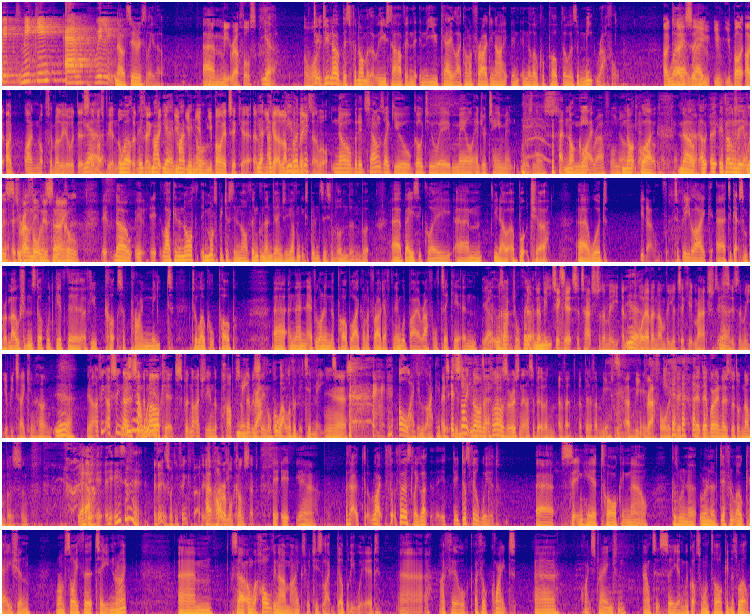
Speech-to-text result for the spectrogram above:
with Mickey and Willie. No, seriously though. Um, meat raffles. Yeah. Oh. Do, do you know of this phenomenon that we used to have in the, in the UK? Like on a Friday night in, in the local pub, there was a meat raffle. Okay, where- so where- you, you, you buy. I, I I'm not familiar with this. Yeah. It must be a Well, northern it thing. might- but yeah, it you, might be you, a you, northern- you buy a ticket and Yeah, then you have- get a lump of heard of meat. what? No, but it sounds like you go to a male entertainment business. Not meat quite. raffle. No, Not okay, quite. Okay, okay. No, Yeah. uh, uh, if only it was. It's if only it was so name. cool. It, no, it, it like in the north. It must be just in North England, then, James. If you haven't experienced this in London, but uh, basically, um, you know, a butcher uh, would, you know, to be like uh, to get some promotion and stuff, would give the a few cuts of prime meat to a local pub. Uh, and then everyone in the pub, like on a Friday afternoon, would buy a raffle ticket, and Yeah, it was and actual thing. There, there'd be tickets attached to the meat, and Yeah. whatever number your ticket matched is, Yeah. is the meat you'd be taking home. Yeah, Yeah, I think I've seen But those in the weird? markets, but not actually in the pubs. meat I've never raffle. seen. Oh, I love a bit of meat. Yes, Oh, I do like a bit. it's, it's like. Nana Plaza, isn't it? That's a bit of a, of a, a bit of a meat It's- a meat raffle. They, they're, they're wearing those little numbers, and Yeah. It- it- isn't it? it is when you think about it. It's Uh, a horrible you- concept. It, it yeah. Like, f- firstly, like, it, it does feel weird uh, sitting here talking now because we're in a we're in a different location. We're on Soi thirteen, right? Um. So, and we're holding our mics, which is like doubly weird. Uh, I feel I feel quite uh, quite strange and out at sea, and we've got someone talking as well.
